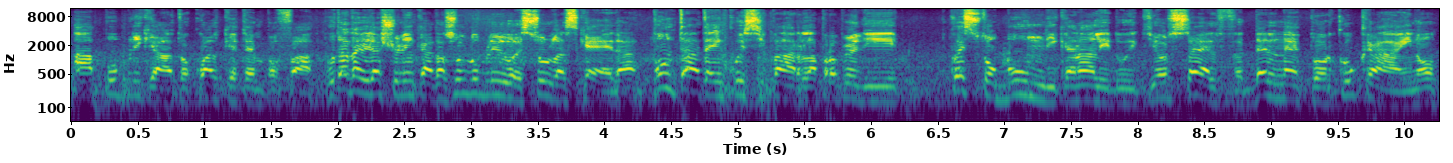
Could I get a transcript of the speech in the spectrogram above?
ha pubblicato qualche tempo fa. Puntata vi lascio linkata sul doobly-doo e sulla scheda, puntata in cui si parla proprio di questo boom di canali do-it-yourself del network ucraino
